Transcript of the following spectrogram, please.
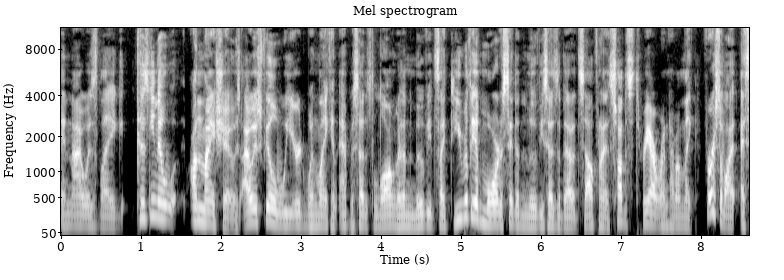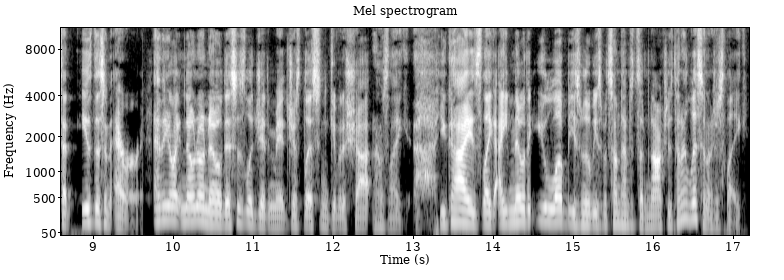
and I was like, because you know, on my shows, I always feel weird when like an episode is longer than the movie. It's like, do you really have more to say than the movie says about itself? And I saw this three hour runtime. I'm like, first of all, I said, is this an error? And then you're like, no, no, no, this is legitimate. Just listen, give it a shot. And I was like, you guys, like, I know that you love these movies, but sometimes it's obnoxious. Then I listen. I was just like,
